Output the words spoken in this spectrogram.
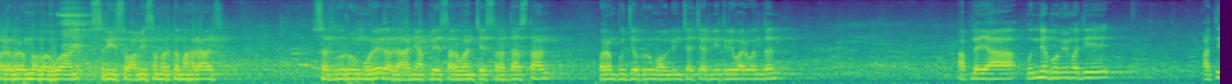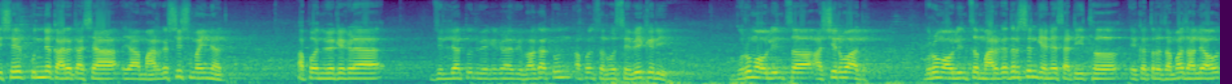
परब्रह्म भगवान श्री स्वामी समर्थ महाराज सद्गुरू मोरेदादा आणि आपले सर्वांचे श्रद्धास्थान परमपूज्य गुरु माऊलींच्या चरणी त्रिवार वंदन. आपल्या या पुण्यभूमीमध्ये अतिशय पुण्यकारक अशा या मार्गशीर्ष महिन्यात आपण वेगवेगळ्या जिल्ह्यातून वेगवेगळ्या विभागातून आपण सर्व सेवेकरी गुरुमाऊलींचा आशीर्वाद गुरुमाऊलींचं मार्गदर्शन घेण्यासाठी इथं एकत्र जमा झाले आहोत.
